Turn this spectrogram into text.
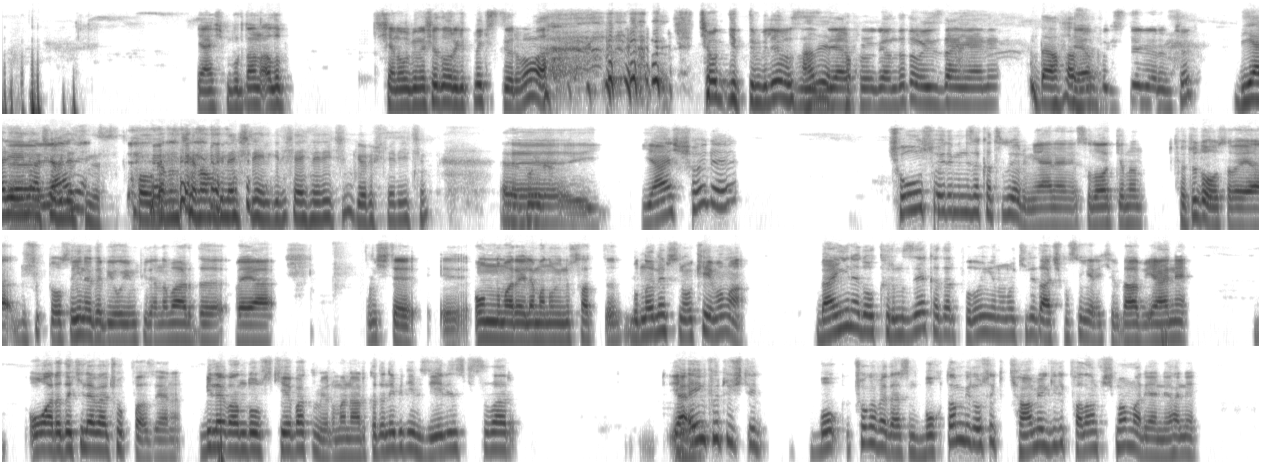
Yani şimdi buradan alıp Şenol Güneş'e doğru gitmek istiyorum ama çok gittim biliyor musunuz Abi, diğer programda da o yüzden yani Daha şey fazla. yapmak istemiyorum çok. Diğer yayını Ee, açabilirsiniz. Tolga'nın Şenol Güneş'le ilgili şeyleri için, görüşleri için. Evet, buyurun. Ee, yani şöyle çoğu söyleminize katılıyorum. Yani hani Slovakya'nın kötü de olsa veya düşük de olsa yine de bir oyun planı vardı veya işte 10 numara eleman oyunu sattı. Bunların hepsine okeyim ama ben yine de o kırmızıya kadar Polonya'nın o kilidi açması gerekirdi abi. Yani o aradaki level çok fazla yani. Bir Lewandowski'ye bakmıyorum. Hani arkada ne bileyim Zielinski'si var. Ya Evet. en kötü işte bo çok affedersin boktan bile olsa Kamil Gilik falan fişman var yani. Hani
